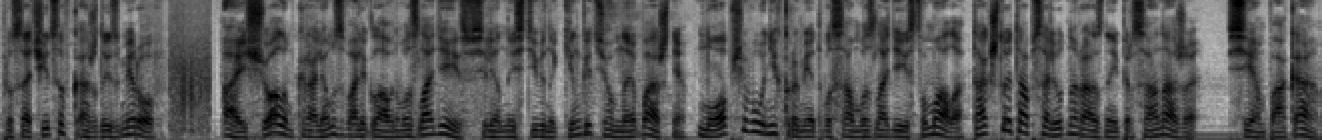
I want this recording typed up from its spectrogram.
просочиться в каждый из миров. А еще Алым Королем звали главного злодея из вселенной Стивена Кинга «Темная башня». Но общего у них, кроме этого самого злодейства, мало, так что это абсолютно разные персонажи. Всем пока!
